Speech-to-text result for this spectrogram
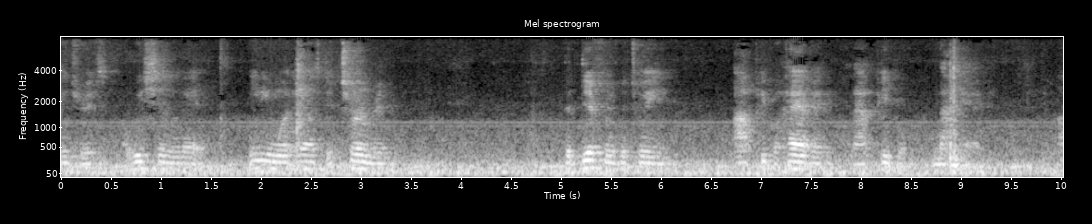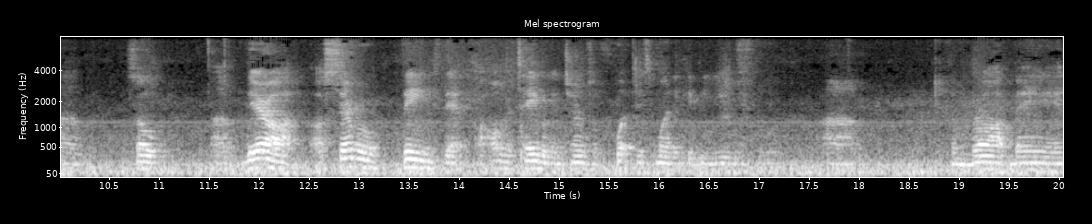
interests, we shouldn't let anyone else determine the difference between our people having and our people not having. Um, so uh, there are, are several things that are on the table in terms of what this money could be used for, um, from broadband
